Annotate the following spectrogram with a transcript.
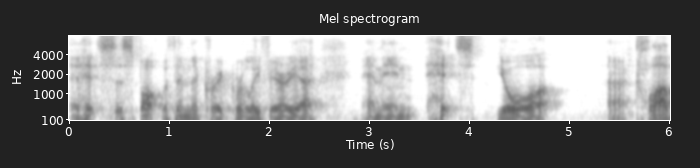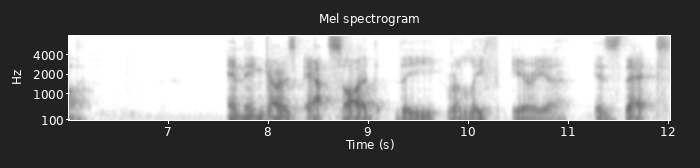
It hits the spot within the correct relief area and then hits your uh, club and then goes outside the relief area. Is that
